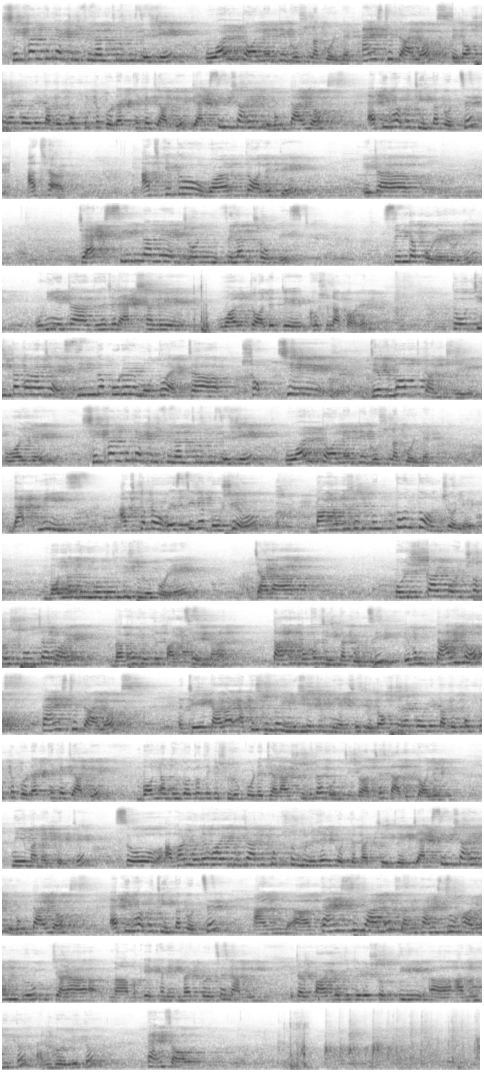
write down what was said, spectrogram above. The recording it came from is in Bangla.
সেখান থেকে একজন ফিলান্থ্রপিস্ট এসে ওয়ার্ল্ড টয়লেট ডে ঘোষণা করলেন। থ্যাংকস টু টাইলক্স দশ টাকা করে তাদের প্রত্যেকটা প্রোডাক্ট থেকে যাবে ট্যাক্সিম সাহেব এবং টাইলক্স একইভাবে চিন্তা করছে আচ্ছা আজকে তো ওয়ার্ল্ড টয়লেট ডে এটা জ্যাক সিন নামে একজন ফিলান্থ্রপিস্ট সিঙ্গাপুরের উনি। উনি এটা দু হাজার এক সালে ওয়ার্ল্ড টয়লেট ডে ঘোষণা করেন। তো চিন্তা করা যায়, সিঙ্গাপুরের মতো একটা সবচেয়ে ডেভেলপড কান্ট্রি ওয়ার্ল্ডের সেখান থেকে একজন ফিলান্থ্রপিস্ট এসে ওয়ার্ল্ড টয়লেট ডে ঘোষণা করলেন। দ্যাট মিনস আজকে আমরা ওয়েস্টিনে বসেও বাংলাদেশের প্রত্যন্ত অঞ্চলে বন্যা দুর্গম থেকে শুরু করে যারা পরিষ্কার, পরিচ্ছন্ন শৌচালয় ব্যবহার করতে পারছেন না, তাদের কথা চিন্তা করছি এবং টাইলক্স থ্যাংকস টু টাইলক্স যে তারা এত সুন্দর ইনিশিয়েটিভ নিয়েছে যে দশ টাকা করে তাদের প্রত্যেকটা প্রোডাক্ট থেকে যাবে, বন্যা দুর্গত থেকে শুরু করে যারা সুবিধা বঞ্চিত আছে তাদের টয়লেট নির্মাণের ক্ষেত্রে। সো আমার মনে হয় দুটো আমি খুব সুন্দর রিলেট করতে পারছি যে জ্যাকসিন সাহেব এবং টাইলক্স একইভাবে চিন্তা করছে। And thanks to টাইলক্স and thanks to হারলেন গ্রুপ যারা আমাকে এখানে ইনভাইট করেছেন, আমি এটার পার্ট হতে পেরে সত্যি আনন্দিত অ্যান্ড গর্বিত। Thanks all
